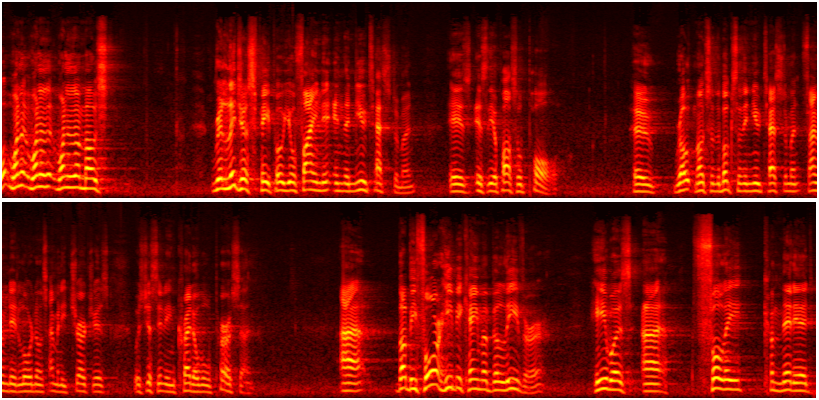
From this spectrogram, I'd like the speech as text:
One of, one, of the, one of the most religious people you'll find in the New Testament is, is the Apostle Paul, who wrote most of the books of the New Testament, founded Lord knows how many churches, was just an incredible person. Uh, but before he became a believer, he was a fully committed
